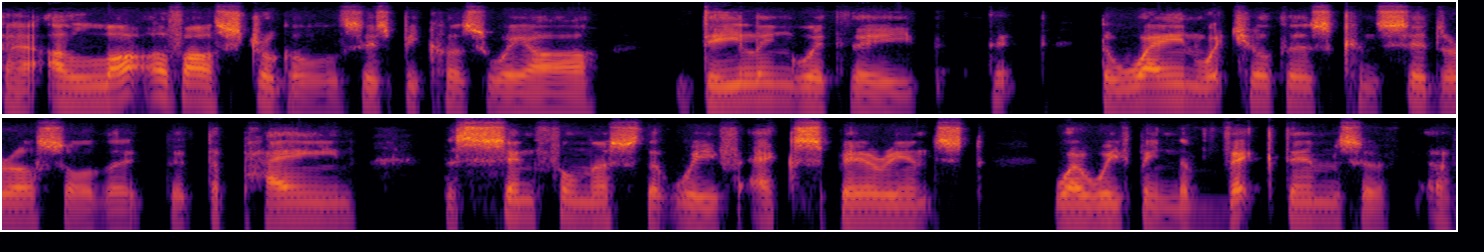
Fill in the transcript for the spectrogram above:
uh, a lot of our struggles is because we are dealing with the, the, the way in which others consider us or the, the, the pain the sinfulness that we've experienced where we've been the victims of, of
